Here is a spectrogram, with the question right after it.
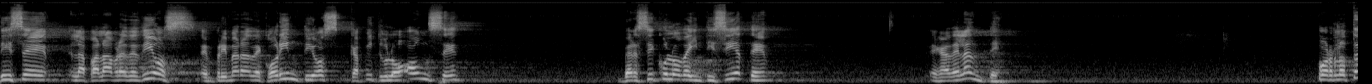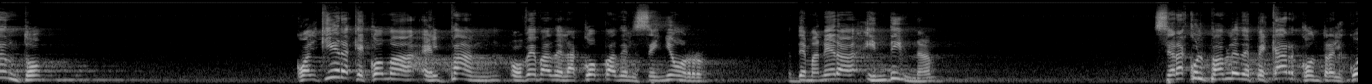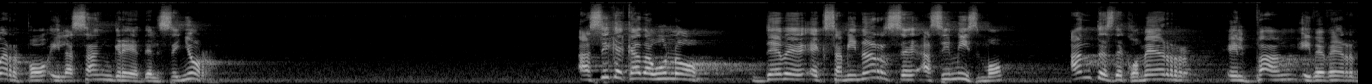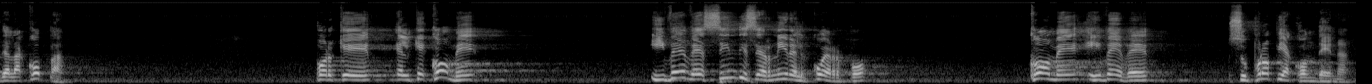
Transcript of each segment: Dice la palabra de Dios en Primera de Corintios, capítulo 11, versículo 27 en adelante. Por lo tanto, cualquiera que coma el pan o beba de la copa del Señor de manera indigna, será culpable de pecar contra el cuerpo y la sangre del Señor. Así que cada uno debe examinarse a sí mismo antes de comer el pan y beber de la copa. Porque el que come y bebe sin discernir el cuerpo, come y bebe su propia condena.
